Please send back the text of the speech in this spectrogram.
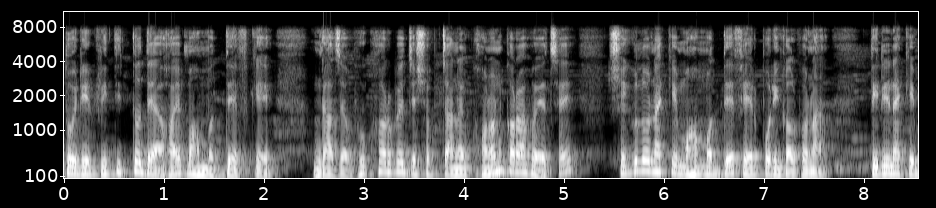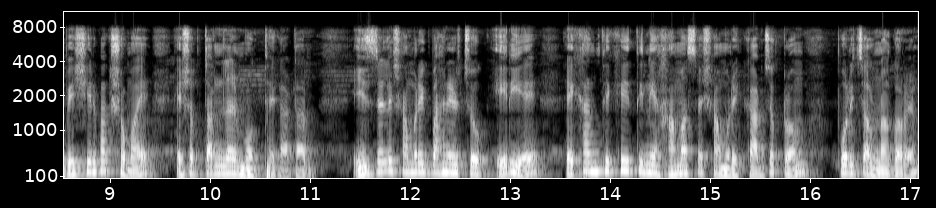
তৈরির কৃতিত্ব দেওয়া হয় মোহাম্মদ দেবকে। গাজা ভূগর্ভে যেসব চ্যানেল খনন করা হয়েছে, সেগুলো নাকি মোহাম্মদ দেফের পরিকল্পনা। তিনি নাকি বেশিরভাগ সময় এসব টানেলের মধ্যে কাটান। ইসরায়েলি সামরিক বাহিনীর চোখ এড়িয়ে এখান থেকেই তিনি হামাসের সামরিক কার্যক্রম পরিচালনা করেন।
